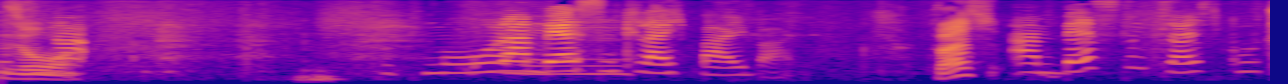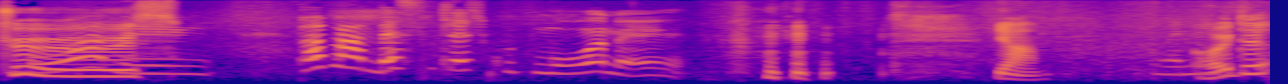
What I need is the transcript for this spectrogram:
So. Na- Oder am besten gleich Bye Bye. Was? Am besten gleich Good Tschüss. Morning. Papa, am besten gleich Good Morning. Ja. Wenn Heute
